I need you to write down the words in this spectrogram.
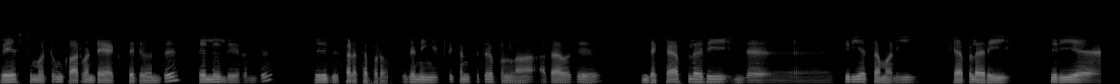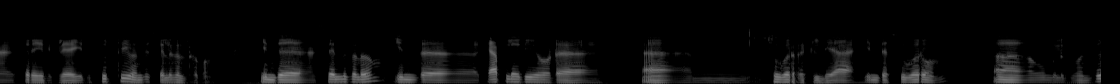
வேஸ்ட் மற்றும் கார்பன் டை ஆக்சைடு வந்து செல்லில் இருந்து இதுக்கு கடத்தப்படும். இதை நீங்கள் இப்படி கன்சிடர் பண்ணலாம். அதாவது இந்த கேப்லரி இந்த சிறிய தமனி கேப்லரி சிறிய சிறை இருக்கு இது சுற்றி வந்து செல்லுகள் இருக்கும். இந்த செல்லுகளும் இந்த கேப்லரியோட சுவர் இருக்கு இல்லையா? இந்த சுவரும் உங்களுக்கு வந்து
